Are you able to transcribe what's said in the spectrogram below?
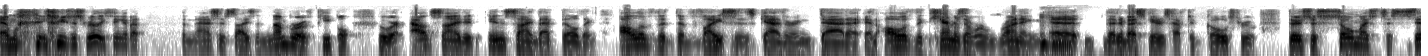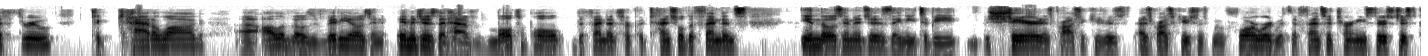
And when you just really think about the massive size, the number of people who were outside and inside that building, all of the devices gathering data, and all of the cameras that were running mm-hmm. uh, that investigators have to go through. There's just so much to sift through to catalog uh, all of those videos and images that have multiple defendants or potential defendants in those images. They need to be shared as prosecutors as prosecutions move forward with defense attorneys. There's just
